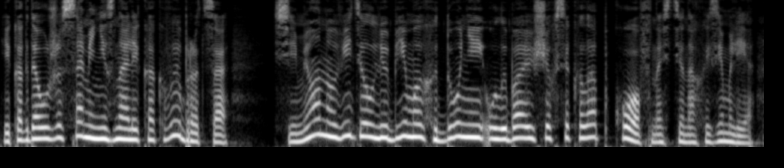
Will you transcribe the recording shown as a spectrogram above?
и когда уже сами не знали, как выбраться, Семен увидел любимых Дуней улыбающихся колобков на стенах и земле —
